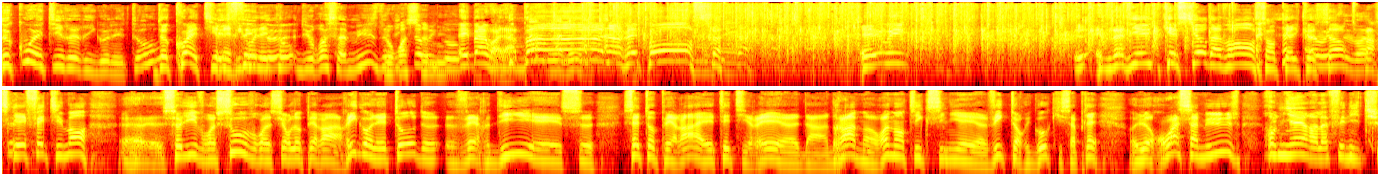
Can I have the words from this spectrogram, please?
De quoi est tiré Rigoletto? De quoi est tiré Et c'est Rigoletto? de- Du roi s'amuse de Le roi Victor s'amuse. Hugo. Eh ben voilà, bonne réponse Eh oui vous aviez une question d'avance en quelque Ah oui, sorte c'est vrai. parce qu'effectivement euh, ce livre s'ouvre sur l'opéra Rigoletto de Verdi et ce, cet opéra a été tiré euh, d'un drame romantique signé euh, Victor Hugo qui s'appelait Le roi s'amuse. Première à la Fenice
